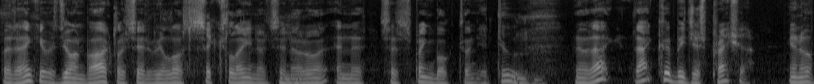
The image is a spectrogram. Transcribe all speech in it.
but I think it was John Barclay said we lost six lineouts in a Mhm. row in the s- Springbok 22. Mhm. Now that that could be just pressure, you know,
